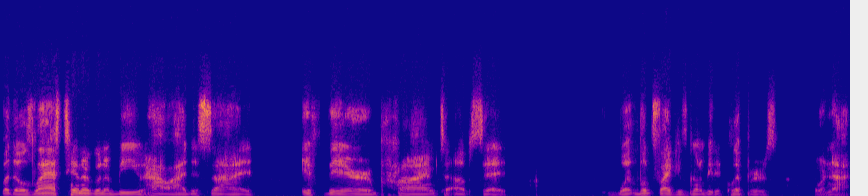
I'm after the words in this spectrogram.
But those last 10 are gonna be how I decide if they're primed to upset what looks like is gonna be the Clippers or not.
